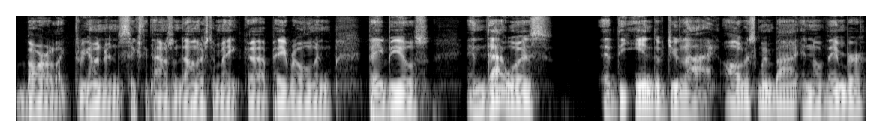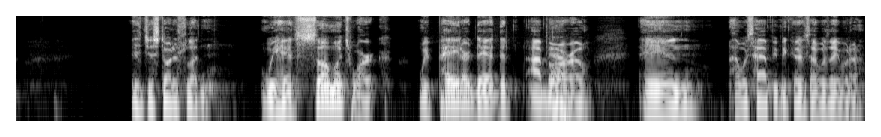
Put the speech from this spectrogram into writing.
borrowed like $360,000 to make uh, payroll and pay bills. And that was at the end of July. August went by and November, it just started flooding. We had so much work. We paid our debt that I borrow, yeah. and I was happy because I was able to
